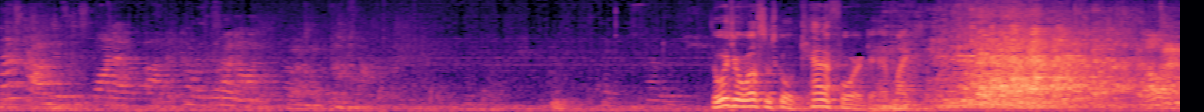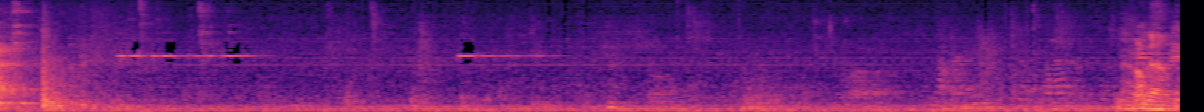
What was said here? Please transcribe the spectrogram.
first problem is just one of accountability. The Woodrow Wilson School can't afford to have mics. No. First,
